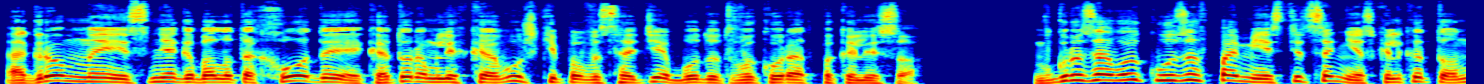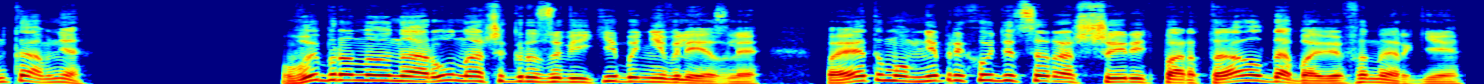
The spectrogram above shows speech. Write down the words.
Огромные снегоболотоходы, которым легковушки по высоте будут в аккурат по колесо. В грузовой кузов поместится несколько тонн камня. Выбранную нору наши грузовики бы не влезли, поэтому мне приходится расширить портал, добавив энергии.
